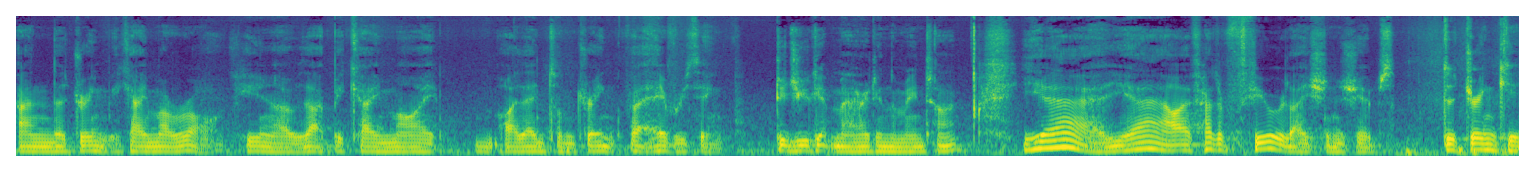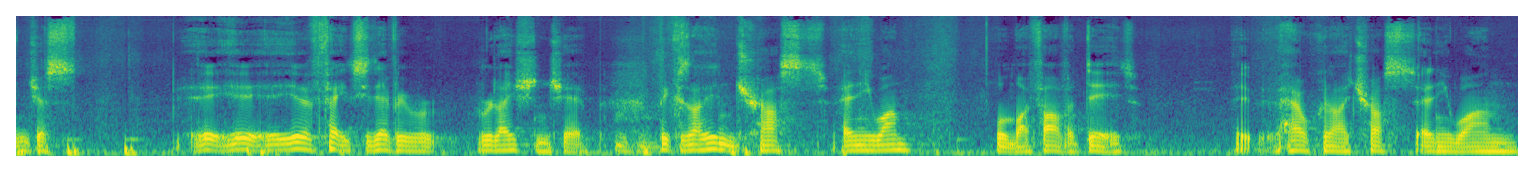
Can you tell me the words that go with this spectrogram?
and the drink became a rock, you know, that became my, I lent on drink for everything. Did you get married in the meantime? Yeah, yeah, I've had a few relationships. The drinking just, it, it, affected every re- relationship mm-hmm. because I didn't trust anyone. Well, my father did. It, how could I trust anyone?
